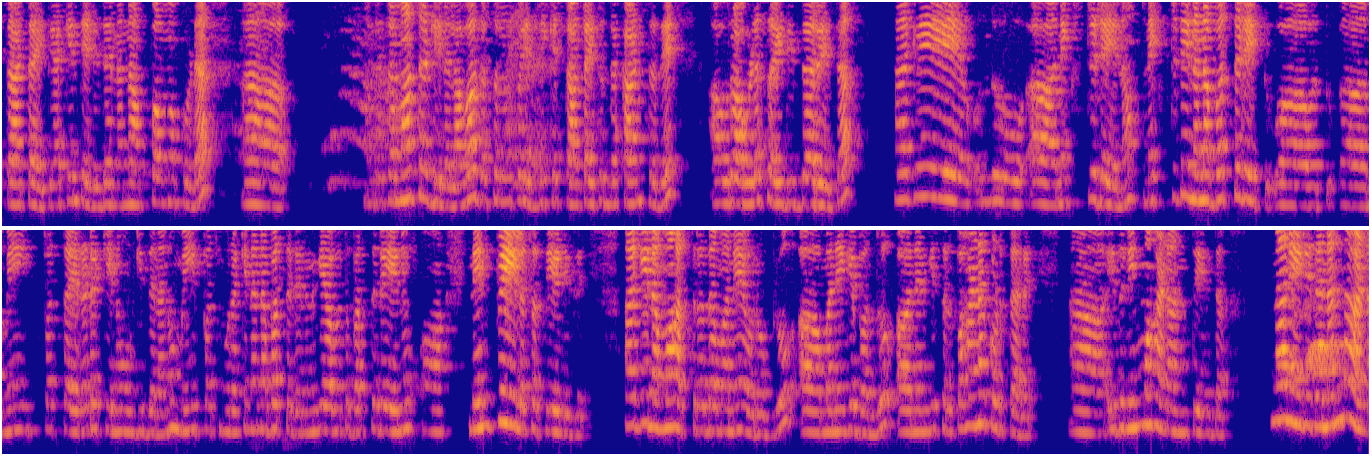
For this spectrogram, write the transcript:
ಸ್ಟಾರ್ಟ್ ಆಯ್ತು. ಯಾಕೆಂತ ಹೇಳಿದ್ರೆ ನನ್ನ ಅಪ್ಪ, ಅಮ್ಮ ಕೂಡ ಅವ್ರ ಹತ್ರ ಮಾತಾಡ್ಲಿಲ್ಲಲ್ಲ, ಅವಾಗ ಸ್ವಲ್ಪ ಹೆದರಿಕೆ ಸ್ಟಾರ್ಟ್ ಆಯ್ತು ಅಂತ ಕಾಣ್ತದೆ. ಅವರು ಅವಳ ಸೈಡ್ ಇದ್ದಾರೆ ಅಂತ. ಹಾಗೆ ಒಂದು ನೆಕ್ಸ್ಟ್ ಡೇ ಏನೋ? ನೆಕ್ಸ್ಟ್ ಡೇ ನನ್ನ ಬರ್ತ್ಡೇ ಇತ್ತು. ಅವತ್ತು ಮೇ ಇಪ್ಪತ್ತ ಎರಡಕ್ಕೇನೋ ಹೋಗಿದ್ದೆ ನಾನು. ಮೇ ಇಪ್ಪತ್ತ್ ಮೂರಕ್ಕೆ ನನ್ನ ಬರ್ತ್ಡೇ ನನಗೆ ಅವತ್ತು ಬರ್ತ್ಡೇ ಏನು ನೆನಪೇ ಇಲ್ಲ ಸತ್ಯ ಹೇಳಿದ್ರೆ. ಹಾಗೆ ನಮ್ಮ ಹತ್ರದ ಮನೆಯವರೊಬ್ರು ಆ, ಮನೆಗೆ ಬಂದು ನನಗೆ ಸ್ವಲ್ಪ ಹಣ ಕೊಡ್ತಾರೆ. ಇದು ನಿಮ್ಮ ಹಣ ಅಂತೆ ಅಂತ. ನಾನು ಹೇಳಿದೆ ನನ್ನ ಹಣ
